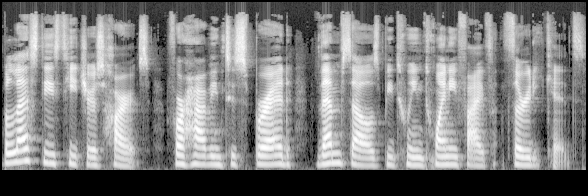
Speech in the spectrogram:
Bless these teachers' hearts for having to spread themselves between 25, 30 kids.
